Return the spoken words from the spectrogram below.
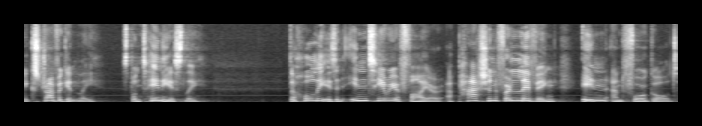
extravagantly, spontaneously. The holy is an interior fire, a passion for living in and for God,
